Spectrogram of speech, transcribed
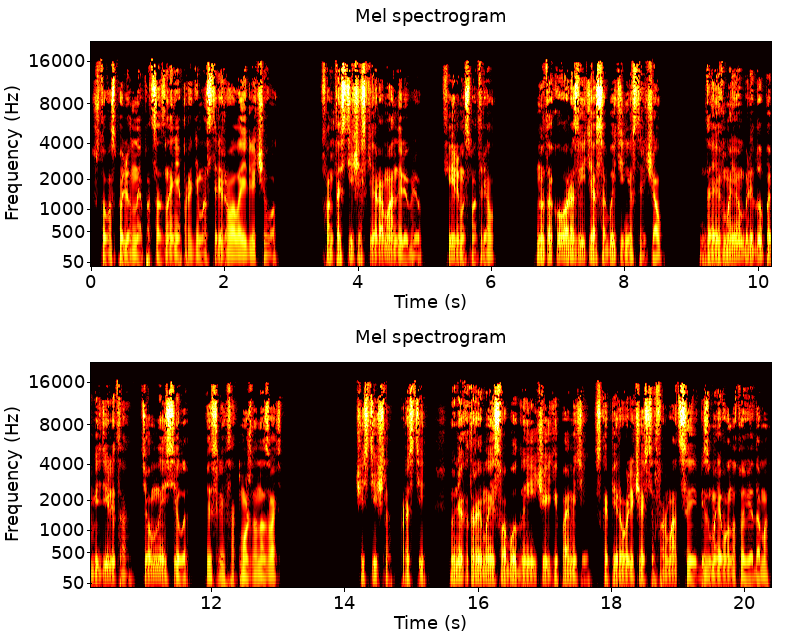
что воспаленное подсознание продемонстрировало и для чего. Фантастические романы люблю, фильмы смотрел, но такого развития событий не встречал. Да и в моем бреду победили-то темные силы, если их так можно назвать. Частично, прости, но некоторые мои свободные ячейки памяти скопировали часть информации без моего на то ведома.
